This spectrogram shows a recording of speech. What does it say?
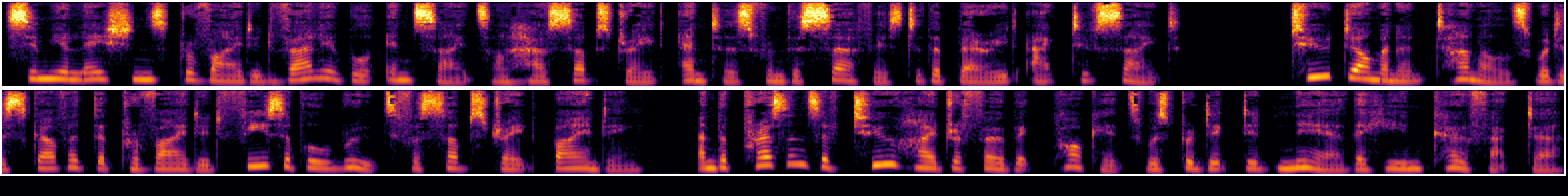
simulations provided valuable insights on how substrate enters from the surface to the buried active site. Two dominant tunnels were discovered that provided feasible routes for substrate binding, and the presence of two hydrophobic pockets was predicted near the heme cofactor.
